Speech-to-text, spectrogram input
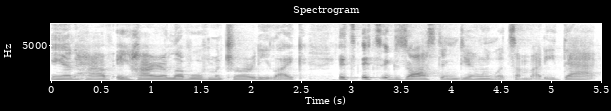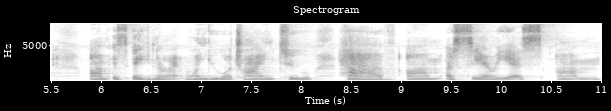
and have a higher level of maturity. Like it's it's exhausting dealing with somebody that um, is ignorant when you are trying to have um, a serious um,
